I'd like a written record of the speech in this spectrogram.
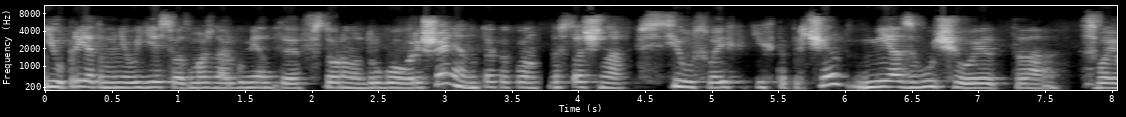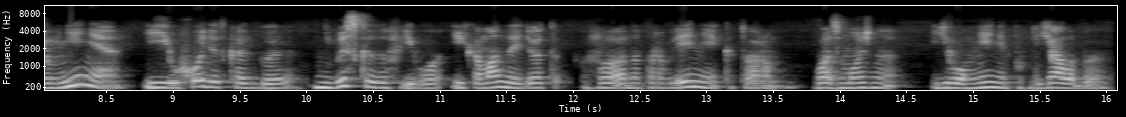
И при этом у него есть, возможно, аргументы в сторону другого решения, но так как он достаточно в силу своих каких-то причин не озвучивает а, свое мнение и уходит как бы не высказав его, и команда идет в направлении, которым, возможно, его мнение повлияло бы.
